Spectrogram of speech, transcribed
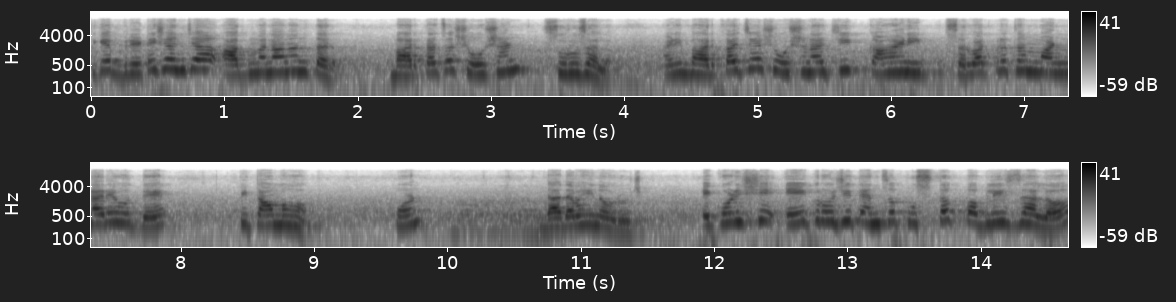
ठीक आहे? ब्रिटिशांच्या आगमनानंतर भारताचं शोषण सुरू झालं. आणि भारताच्या शोषणाची कहाणी सर्वात प्रथम मांडणारे होते पितामह. कोण? दादाभाई नवरोजी. एकोणीसशे एक रोजी त्यांचं पुस्तक पब्लिश झालं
